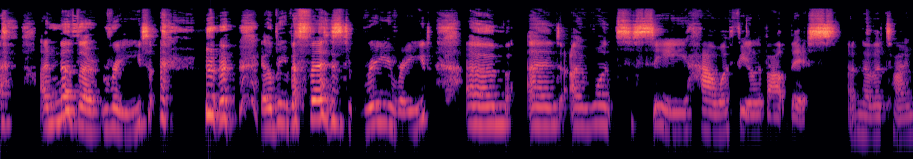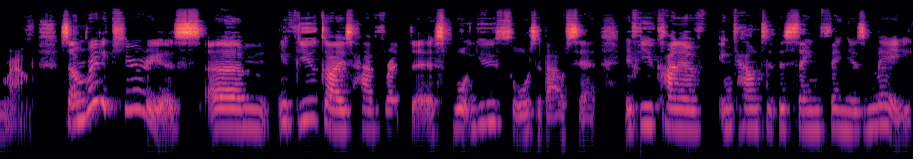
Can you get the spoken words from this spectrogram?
another read. It'll be the first reread, um, and I want to see how I feel about this another time round. So I'm really curious um, if you guys have read this, what you thought about it, if you kind of encountered the same thing as me,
